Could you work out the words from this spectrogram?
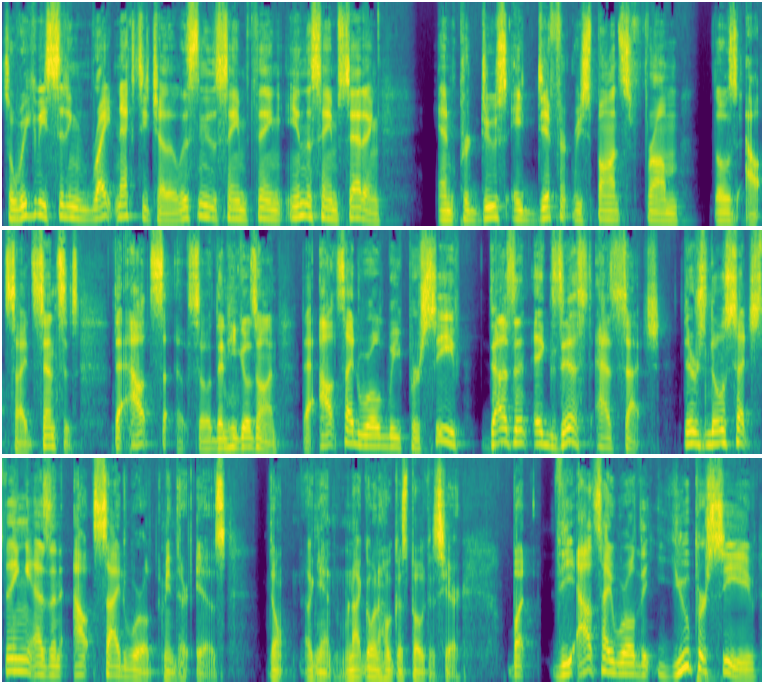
So we could be sitting right next to each other, listening to the same thing in the same setting, and produce a different response from those outside senses. The outside, so then he goes on, the outside world we perceive doesn't exist as such. There's no such thing as an outside world. I mean, there is. Don't, again, we're not going hocus pocus here. But the outside world that you perceive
